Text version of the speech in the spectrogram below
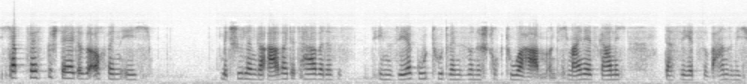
Ich habe festgestellt, also auch wenn ich mit Schülern gearbeitet habe, dass es ihnen sehr gut tut, wenn sie so eine Struktur haben. Und ich meine jetzt gar nicht, dass wir jetzt so wahnsinnig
